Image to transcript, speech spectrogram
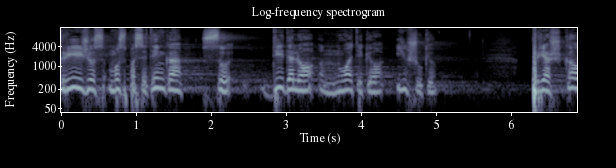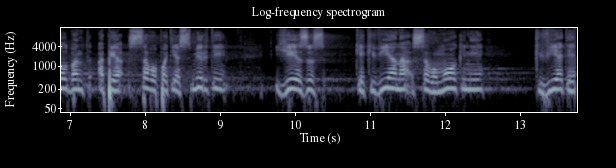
kryžius mus pasitinka su didelio nuotykio iššūkiu. Prieš kalbant apie savo paties mirtį, Jėzus kiekvieną savo mokinį kvietė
